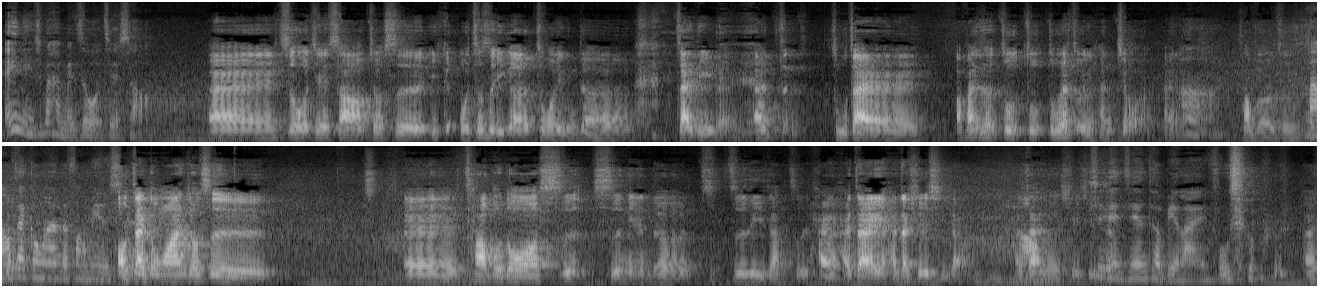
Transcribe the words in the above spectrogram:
哎，你是不是还没自我介绍？呃，自我介绍就是一个，我就是一个左营的在地人，呃，在住在啊，反正住住住在左营很久了，哎，嗯，差不多就是这然后。在公安的方面是哦，在公安就是，呃，差不多十十年的资资历这样子，还还在还在学习的，还在在学习谢谢你。今天特别来服务 哎，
